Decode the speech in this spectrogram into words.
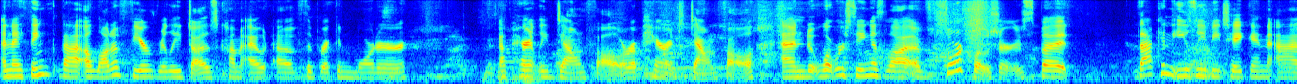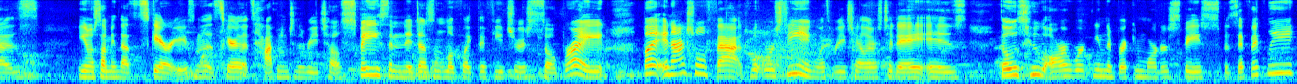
And I think that a lot of fear really does come out of the brick and mortar apparently downfall or apparent downfall. And what we're seeing is a lot of store closures, but that can easily be taken as you know something that's scary something that's scary that's happening to the retail space and it doesn't look like the future is so bright. But in actual fact what we're seeing with retailers today is those who are working in the brick and mortar space specifically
